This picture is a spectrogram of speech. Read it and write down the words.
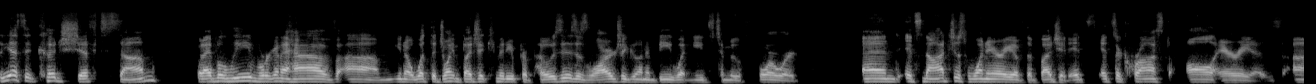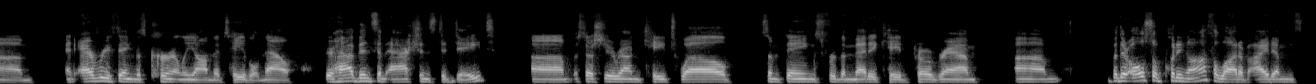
So, yes, it could shift some, but I believe we're going to have, um, you know, what the Joint Budget Committee proposes is largely going to be what needs to move forward. And it's not just one area of the budget; it's it's across all areas, um, and everything is currently on the table. Now, there have been some actions to date um, especially around K 12, some things for the Medicaid program. Um, but they're also putting off a lot of items,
